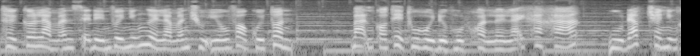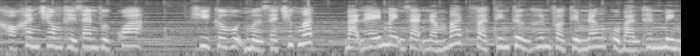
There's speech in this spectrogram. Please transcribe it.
thời cơ làm ăn sẽ đến với những người làm ăn chủ yếu vào cuối tuần. Bạn có thể thu hồi được một khoản lời lãi kha khá, bù đắp cho những khó khăn trong thời gian vừa qua. Khi cơ hội mở ra trước mắt, bạn hãy mạnh dạn nắm bắt và tin tưởng hơn vào tiềm năng của bản thân mình.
